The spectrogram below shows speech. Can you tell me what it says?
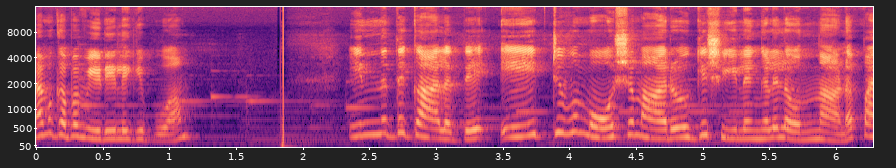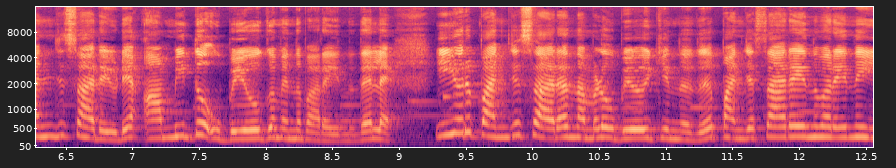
നമുക്കപ്പോൾ വീഡിയോയിലേക്ക് പോവാം. ഇന്നത്തെ കാലത്തെ ഏറ്റവും മോശം ആരോഗ്യശീലങ്ങളിൽ ഒന്നാണ് പഞ്ചസാരയുടെ അമിത ഉപയോഗം എന്ന് പറയുന്നത് അല്ലേ? ഈ ഒരു പഞ്ചസാര നമ്മൾ ഉപയോഗിക്കുന്നത് പഞ്ചസാര എന്ന് പറയുന്ന ഈ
